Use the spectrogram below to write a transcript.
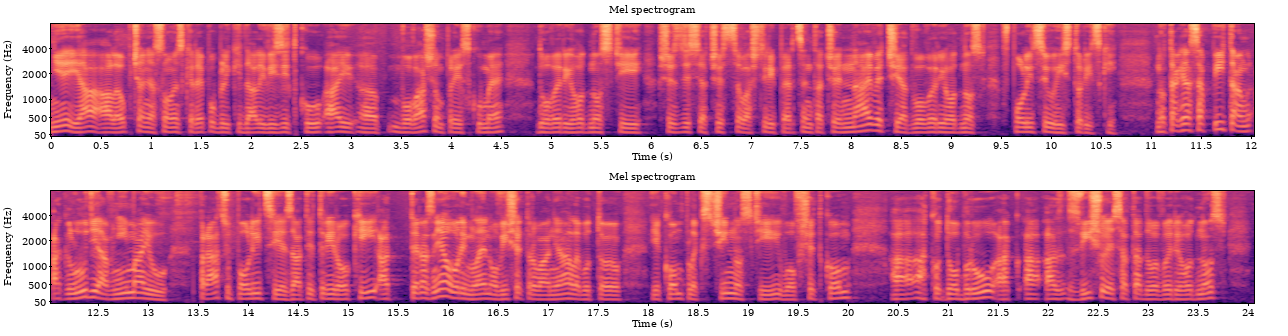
nie ja, ale občania Slovenskej republiky dali vizitku aj vo vašom prieskume dôveryhodnosti 66,4%, čo je najväčšia dôveryhodnosť v políciu historicky. No tak ja sa pýtam, ak ľudia vnímajú prácu polície za tie tri roky, a teraz nehovorím len o vyšetrovania, lebo to je komplex činností vo všetkom, a ako dobrú a, a, a zvyšuje sa tá dôveryhodnosť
